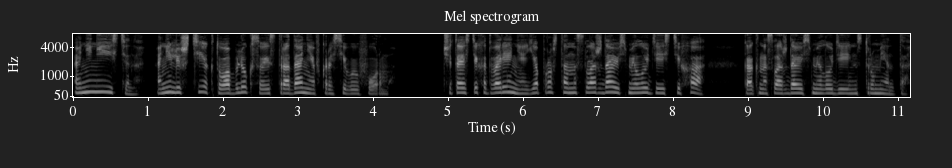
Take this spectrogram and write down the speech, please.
Они не истина, они лишь те, кто облёк свои страдания в красивую форму. Читая стихотворение, я просто наслаждаюсь мелодией стиха, как наслаждаюсь мелодией инструмента.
